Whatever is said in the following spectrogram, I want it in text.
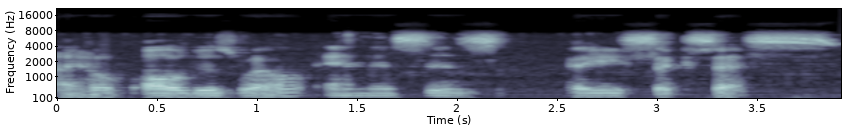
I hope all goes well and this is a success.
